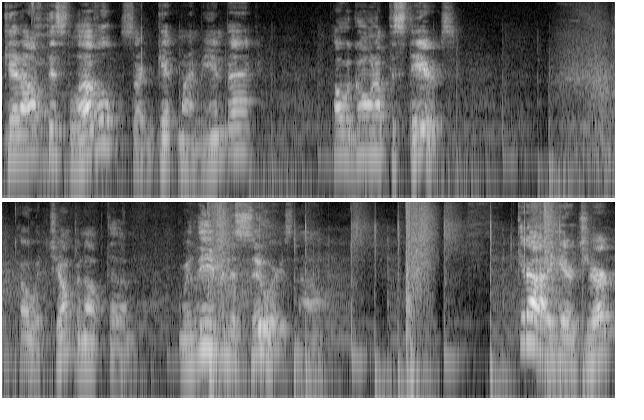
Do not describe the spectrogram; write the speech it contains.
get off this level so I can get my man back? Oh, we're going up the stairs. Oh, we're jumping up the... We're leaving the sewers now. Get out of here, jerk.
